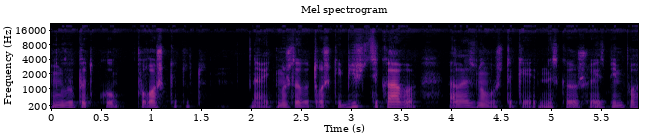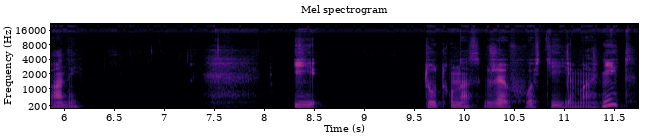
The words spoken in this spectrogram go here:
У випадку прошки тут навіть, можливо, трошки більш цікаво, але знову ж таки не скажу, що SBIM поганий. І тут у нас вже в хвості є магніт,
